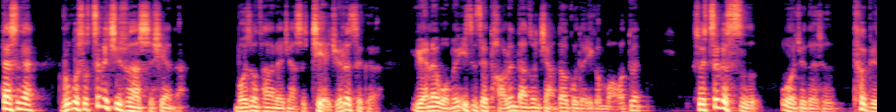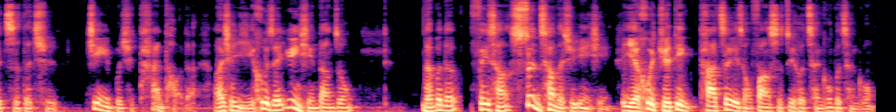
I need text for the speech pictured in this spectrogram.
但是呢，如果说这个技术上实现呢，某种程度来讲是解决了这个。原来我们一直在讨论当中讲到过的一个矛盾，所以这个是我觉得是特别值得去进一步去探讨的，而且以后在运行当中能不能非常顺畅的去运行，也会决定它这一种方式最后成功不成功。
